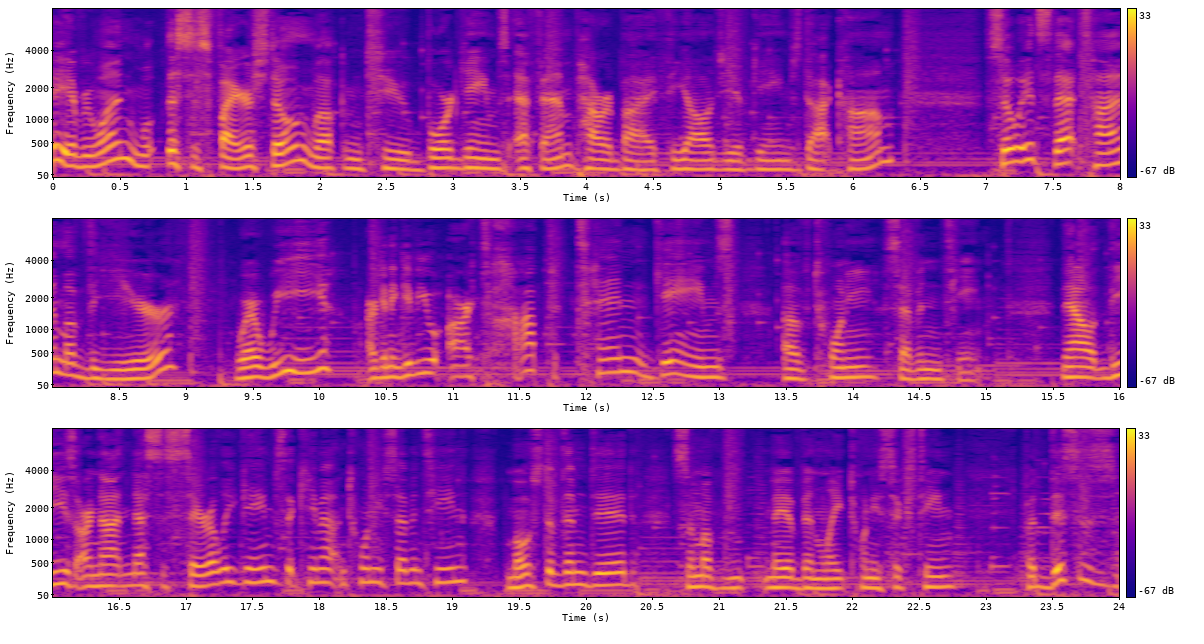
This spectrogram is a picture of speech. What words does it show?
Hey everyone, this is Firestone. Welcome to Board Games FM, powered by theologyofgames.com. So it's that time of the year where we are going to give you our top 10 games of 2017. Now, these are not necessarily games that came out in 2017. Most of them did. Some of them may have been late 2016. But this is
